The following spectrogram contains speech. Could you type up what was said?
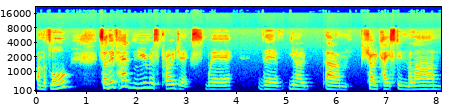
on the floor. So they've had numerous projects where they've, you know, um, showcased in Milan,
